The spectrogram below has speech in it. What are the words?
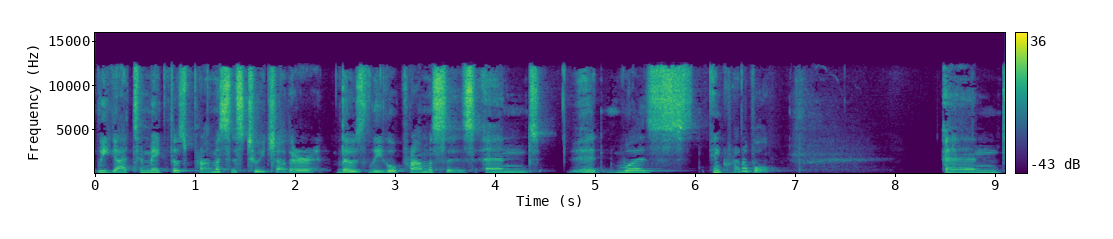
We got to make those promises to each other, those legal promises, and it was incredible. And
